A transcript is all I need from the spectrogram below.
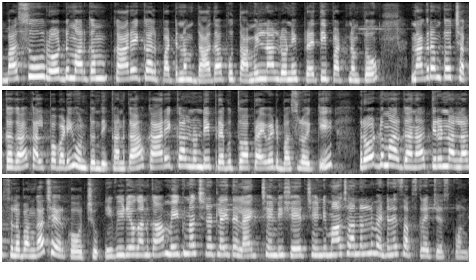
బస్సు రోడ్డు మార్గం కారైకాల్ పట్టణం దాదాపు తమిళనాడులోని ప్రతి పట్టణంతో నగరంతో చక్కగా కలపబడి ఉంటుంది. కనుక కారైకాల్ నుండి ప్రభుత్వ ప్రైవేట్ బస్సులో ఎక్కి రోడ్డు మార్గాన తిరునల్లార్ సులభంగా చేరుకోవచ్చు. ఈ వీడియో కనుక మీకు నచ్చినట్లయితే లైక్ చేయండి షేర్ చేయండి. మా ఛానల్ను వెంటనే సబ్స్క్రైబ్ చేసుకోండి.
